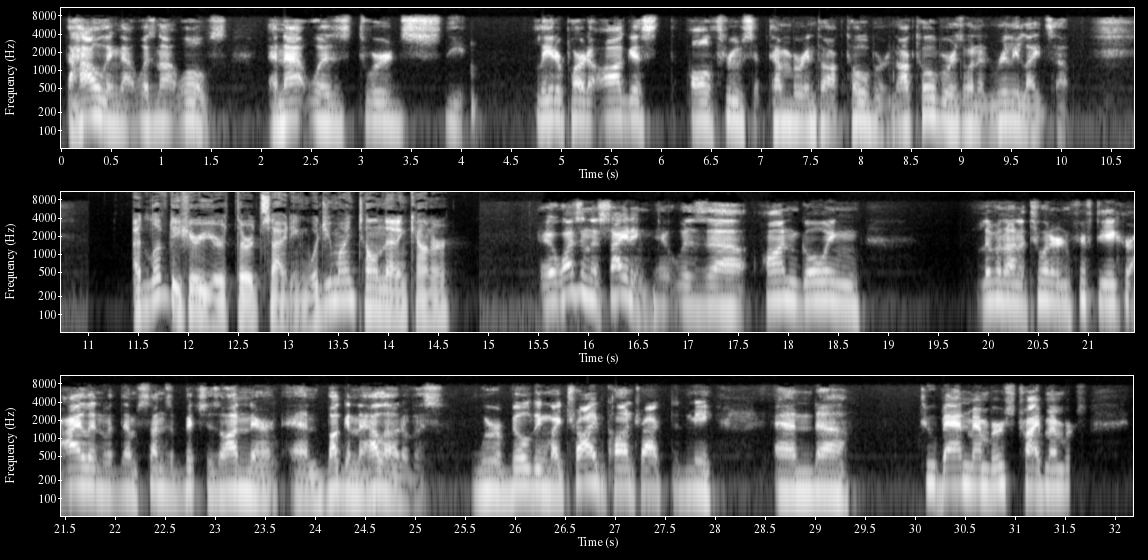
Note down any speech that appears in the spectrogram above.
the howling that was not wolves, and that was towards the later part of August, all through September into October. And October is when it really lights up. I'd love to hear your third sighting. Would you mind telling that encounter? It wasn't a sighting. It was uh, ongoing living on a 250 acre island with them sons of bitches on there and bugging the hell out of us. We were building, my tribe contracted me and uh, two band members, tribe members,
